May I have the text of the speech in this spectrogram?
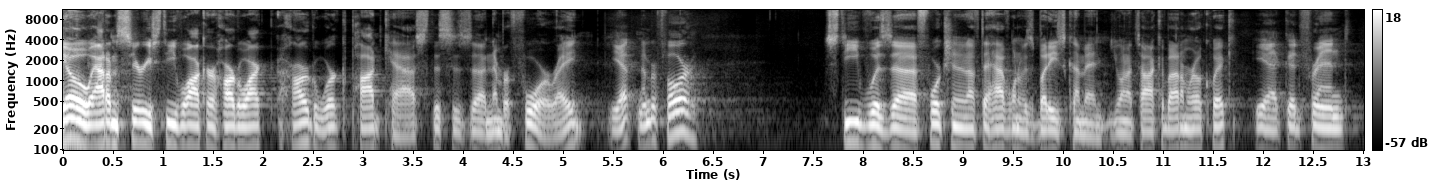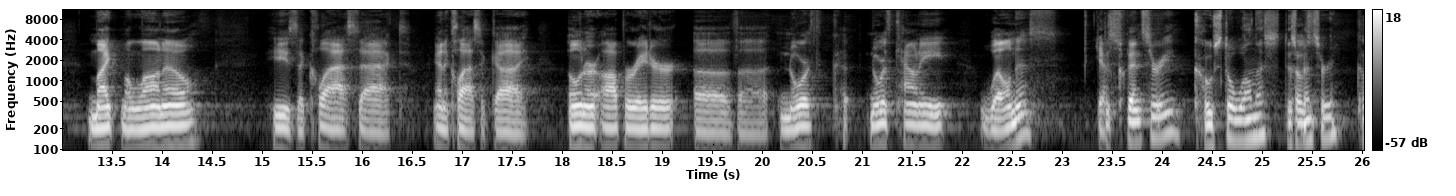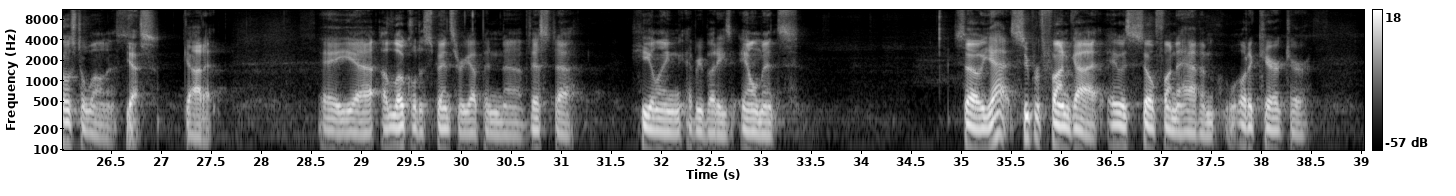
Yo, Adam Siri, Steve Walker, Hard Work, Hard Work Podcast. This is uh, number four, right? Yep, number four. Steve was uh, fortunate enough to have one of his buddies come in. You want to talk about him real quick? Yeah, good friend Mike Mellano. He's a class act and a classic guy. Owner operator of uh, North North County Wellness Yes. Dispensary, Coastal Wellness Dispensary? Coastal Wellness. Yes. got it. A uh, a local dispensary up in uh, Vista, healing everybody's ailments. So yeah, super fun guy. It was so fun to have him. What a character.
